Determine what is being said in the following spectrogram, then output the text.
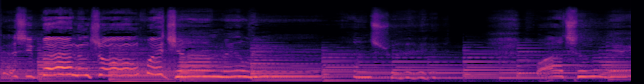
可惜本能终会将美丽汗水化成泪。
